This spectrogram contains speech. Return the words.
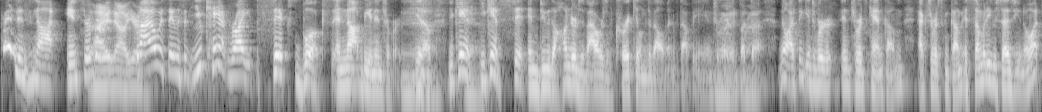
Brendon's not introvert. I know, you're- But I always say, listen, you can't write six books and not be an introvert. You know, you can't you can't sit and do the hundreds of hours of curriculum development without being introverted. Right, but right. Uh, no, I think introvert introverts can come, extroverts can come. It's somebody who says, you know what,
